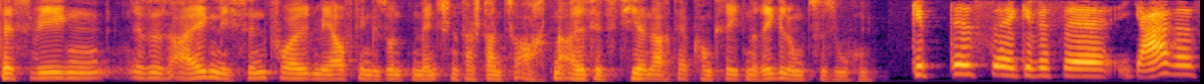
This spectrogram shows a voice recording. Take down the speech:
Deswegen ist es eigentlich sinnvoll, mehr auf den gesunden Menschenverstand zu achten, als jetzt hier nach der konkreten Regelung zu suchen. Gibt es äh, gewisse Jahres-,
